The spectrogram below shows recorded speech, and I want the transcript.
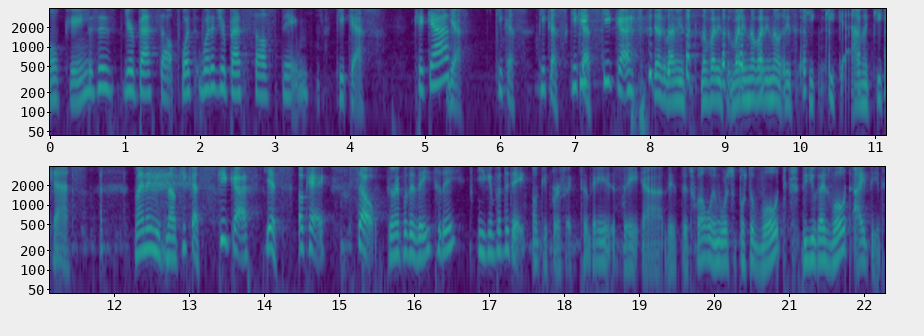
Okay. This is your best self. What What is your best self's name? Kikas. Kick ass. Yeah. Kikas. Kikas. Kikas. kick ass. Yeah, that means nobody, nobody, nobody knows. It's kick, kick. I'm a kick ass. My name is now Kikas. kick ass. Yes. Okay. So Do I put the date today? you can put the date. Okay, perfect. Today is the uh, this the 12 when we're supposed to vote. Did you guys vote? I did.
